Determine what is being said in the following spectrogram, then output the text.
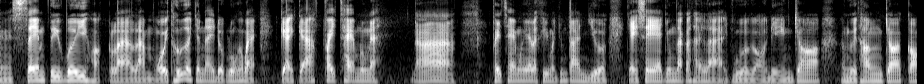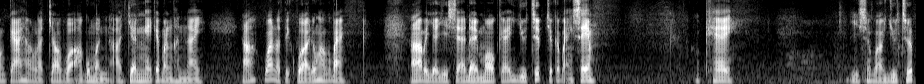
uh, xem TV hoặc là làm mọi thứ ở trên đây được luôn các bạn kể cả FaceTime luôn nè. Đó. FaceTime có nghĩa là khi mà chúng ta vừa chạy xe chúng ta có thể là vừa gọi điện cho người thân cho con cái hoặc là cho vợ của mình ở trên ngay cái màn hình này. Đó quá là tuyệt vời đúng không các bạn? Đó, bây giờ Di sẽ demo cái YouTube cho các bạn xem. Ok. Di sẽ vào YouTube.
